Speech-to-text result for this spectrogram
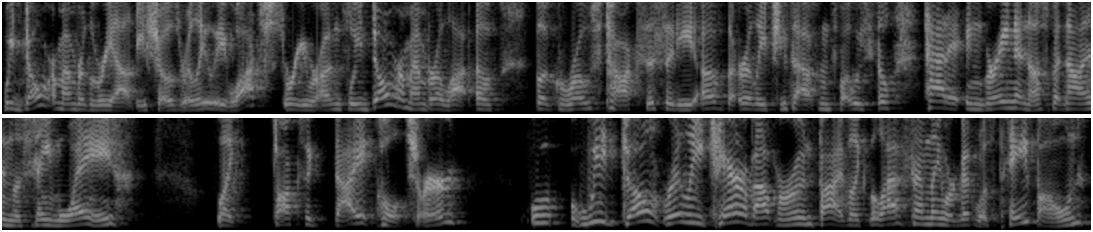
We don't remember the reality shows really. We watched reruns. We don't remember a lot of the gross toxicity of the early 2000s, but we still had it ingrained in us, but not in the same way. Like toxic diet culture we don't really care about Maroon 5. Like the last time they were good was Payphone.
